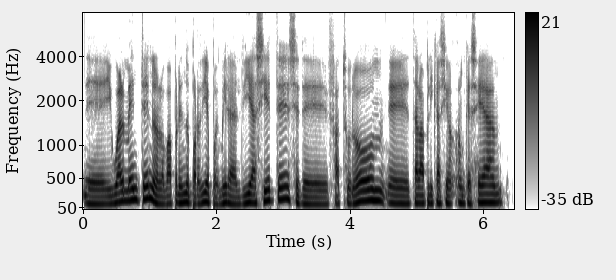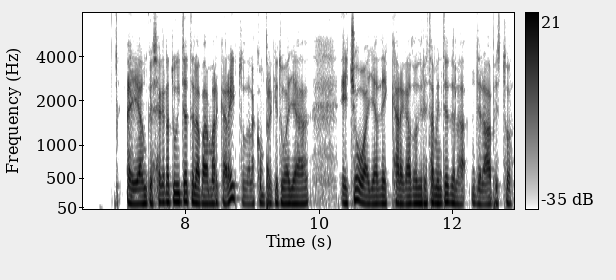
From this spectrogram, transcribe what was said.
Eh, igualmente nos lo va poniendo por día. Pues mira, el día 7 se te facturó eh, tal aplicación, aunque sea eh, aunque sea gratuita, te la va a marcar ahí, todas las compras que tú hayas hecho o hayas descargado directamente de la, de la App Store.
